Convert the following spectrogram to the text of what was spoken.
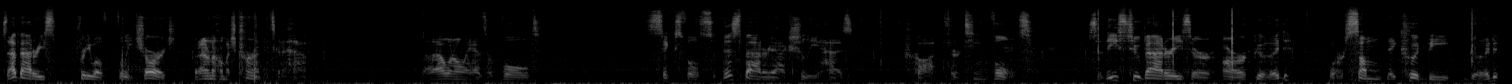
So that battery's pretty well fully charged, but I don't know how much current it's going to have. Now that one only has a volt, 6 volts. So this battery actually has got 13 volts. So these two batteries are, are good, or some, they could be good.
